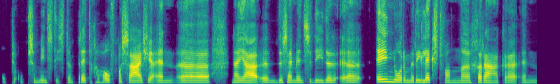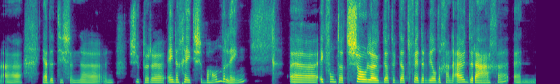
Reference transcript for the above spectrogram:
op, op zijn minst is het een prettige hoofdmassage. En nou ja, er zijn mensen die er enorm relaxed van geraken. En ja, dat is een, een super energetische behandeling. Ik vond dat zo leuk dat ik dat verder wilde gaan uitdragen. En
